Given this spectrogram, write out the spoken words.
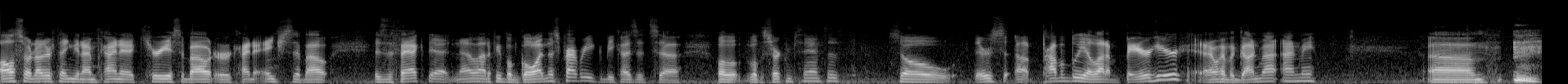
Also, another thing that I'm kind of curious about or kind of anxious about is the fact that not a lot of people go on this property because it's, uh, well, well, the circumstances. So there's uh, probably a lot of bear here. And I don't have a gun on me. Um,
